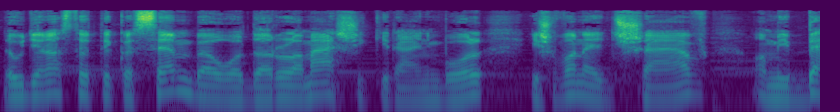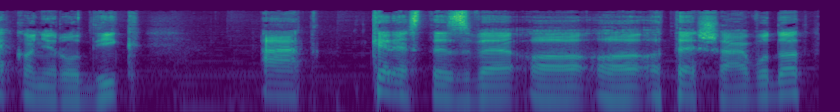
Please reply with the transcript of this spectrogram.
de ugyanazt történik, hogy szembe oldalról, a másik irányból, és van egy sáv, ami bekanyarodik át keresztezve a, a, a te sávodat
